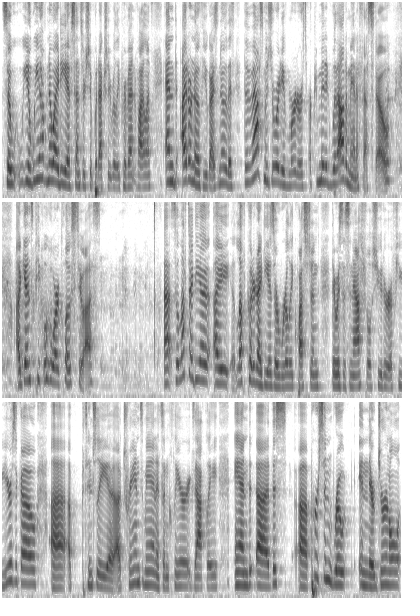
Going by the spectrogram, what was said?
so you know, we have no idea if censorship would actually really prevent violence. And I don't know if you guys know this, the vast majority of murders are committed without a manifesto against people who are close to us. Uh, so left idea, I, left-coded ideas are really questioned. There was this Nashville shooter a few years ago, uh, a, potentially a, a, trans man. It's unclear exactly. And uh, this uh, person wrote in their journal,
